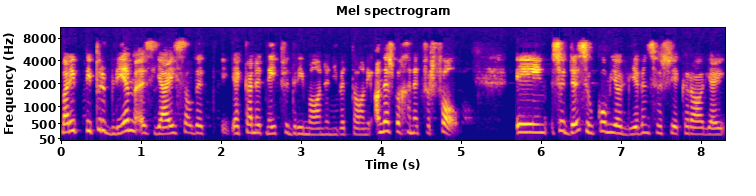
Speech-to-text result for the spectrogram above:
Maar die die probleem is jy sal dit jy kan dit net vir 3 maande nie betaal nie, anders begin dit verval. En so dis hoekom jou lewensversekeraar jy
